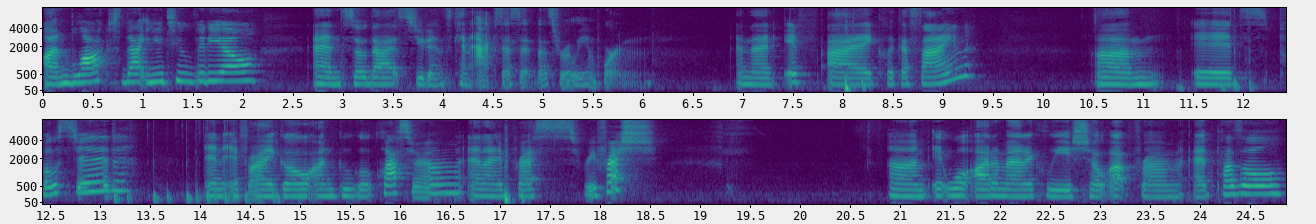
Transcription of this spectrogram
unblocked that YouTube video and so that students can access it. That's really important. And then if I click assign, um, it's posted and if I go on Google Classroom and I press refresh, um, it will automatically show up from Edpuzzle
